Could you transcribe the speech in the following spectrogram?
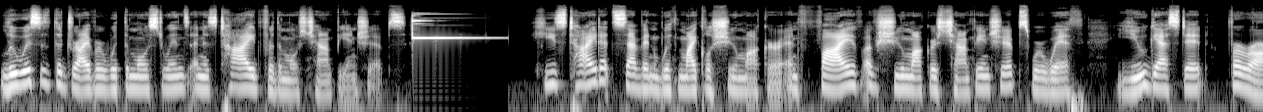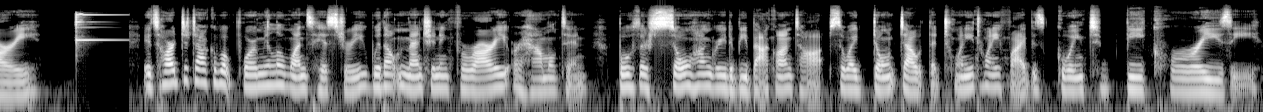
Lewis is the driver with the most wins and is tied for the most championships. He's tied at seven with Michael Schumacher, and five of Schumacher's championships were with, you guessed it, Ferrari. It's hard to talk about Formula One's history without mentioning Ferrari or Hamilton. Both are so hungry to be back on top, so I don't doubt that 2025 is going to be crazy.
